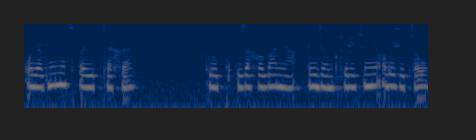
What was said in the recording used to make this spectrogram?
ujawnienie swojej cechy lub zachowania ludziom, którzy cię nie odrzucą,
